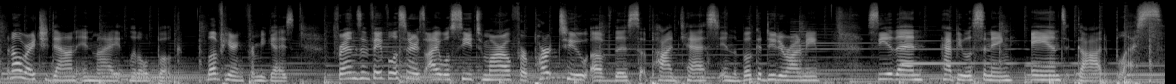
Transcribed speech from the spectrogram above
and I'll write you down in my little book. Love hearing from you guys. Friends and faithful listeners, I will see you tomorrow for part two of this podcast in the book of Deuteronomy. See you then. Happy listening, and God bless.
